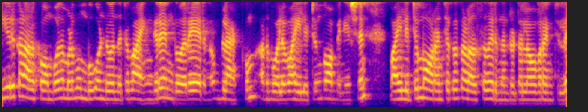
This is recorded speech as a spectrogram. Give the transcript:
ഈ ഒരു കളർ കോമ്പോ നമ്മൾ മുമ്പ് കൊണ്ടുവന്നിട്ട് ഭയങ്കര എൻക്വയറി ആയിരുന്നു. ബ്ലാക്കും അതുപോലെ വയലറ്റും കോമ്പിനേഷൻ വയലറ്റും ഓറഞ്ച് ഒക്കെ കളേഴ്സ് വരുന്നുണ്ട് കേട്ടോ ലോവർ എൻഡിൽ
